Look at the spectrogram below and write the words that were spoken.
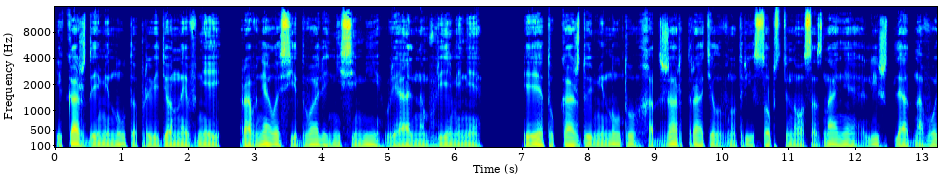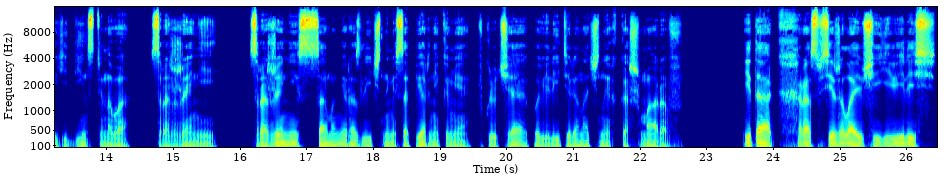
и каждая минута, проведенная в ней, равнялась едва ли не семи в реальном времени. И эту каждую минуту Хаджар тратил внутри собственного сознания лишь для одного единственного — сражений. Сражений с самыми различными соперниками, включая повелителя ночных кошмаров. «Итак, раз все желающие явились,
